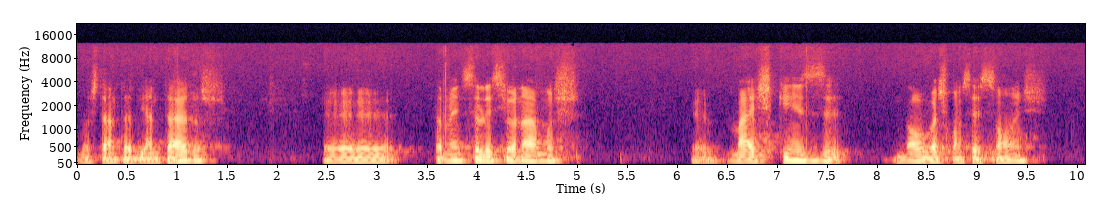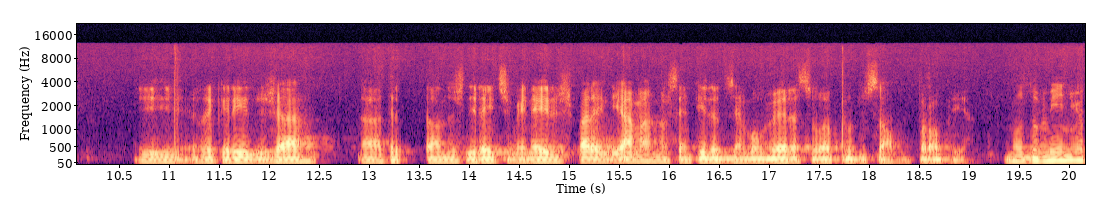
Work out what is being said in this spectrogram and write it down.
bastante adiantados. Eh, também selecionamos eh, mais 15 novas concessões e requerido já a atribuição dos direitos mineiros para a Indiama no sentido de desenvolver a sua produção própria. No domínio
